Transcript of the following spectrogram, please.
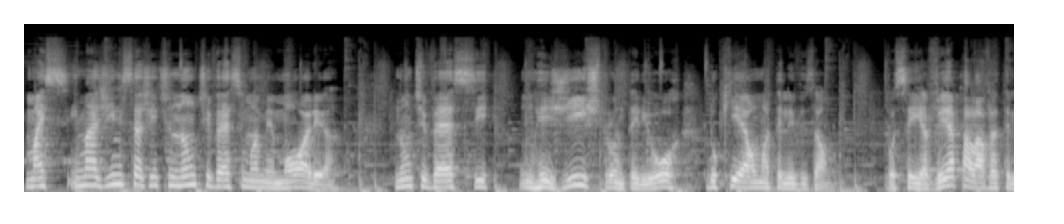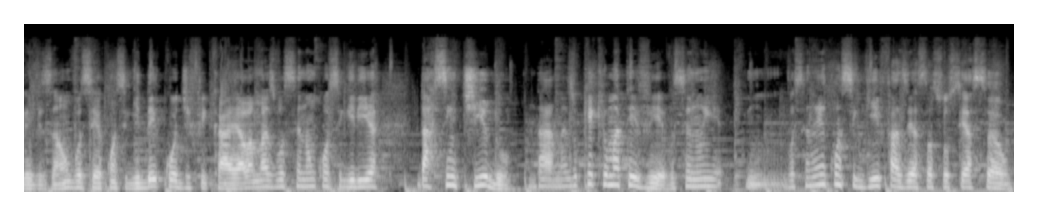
Mas imagine se a gente não tivesse uma memória, não tivesse um registro anterior do que é uma televisão. Você ia ver a palavra televisão, você ia conseguir decodificar ela, mas você não conseguiria dar sentido. Tá, mas o que é uma TV? Você não, ia, você não ia conseguir fazer essa associação.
